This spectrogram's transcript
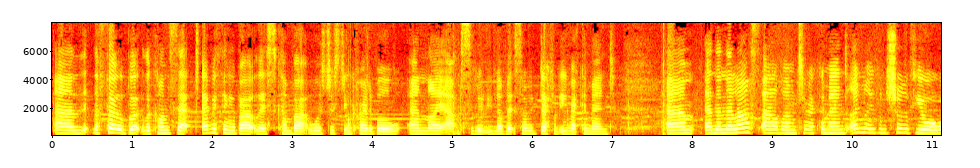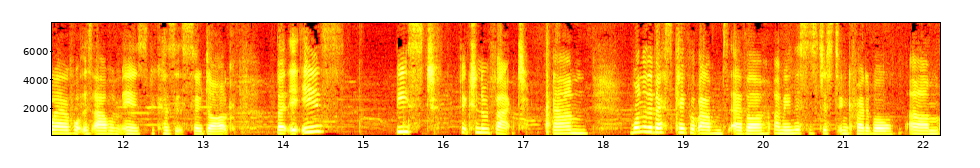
And the photo book, the concept, everything about this comeback was just incredible, and I absolutely love it. So I would definitely recommend. Um, and then the last album to recommend, I'm not even sure if you're aware of what this album is because it's so dark, but it is Beast Fiction and Fact. Um, one of the best K-pop albums ever. I mean, this is just incredible. Um,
